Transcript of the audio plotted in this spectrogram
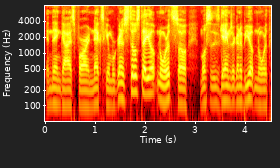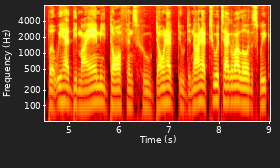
And then, guys, for our next game, we're going to still stay up north. So most of these games are going to be up north. But we had the Miami Dolphins, who don't have, who did not have Tua Tagovailoa this week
